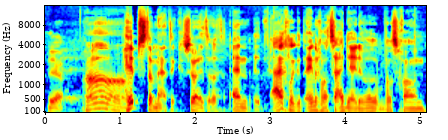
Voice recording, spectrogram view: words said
Ja. Oh. Hipstamatic, zo heette dat. En het, eigenlijk het enige wat zij deden was, was, gewoon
